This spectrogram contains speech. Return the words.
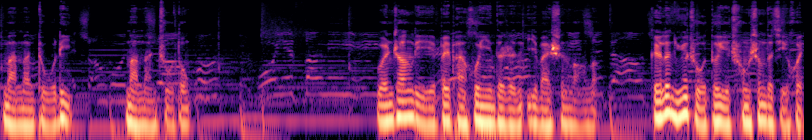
慢慢独立，慢慢主动。文章里背叛婚姻的人意外身亡了，给了女主得以重生的机会。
